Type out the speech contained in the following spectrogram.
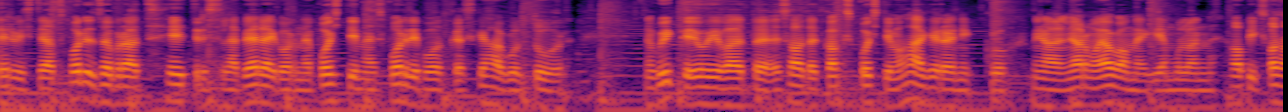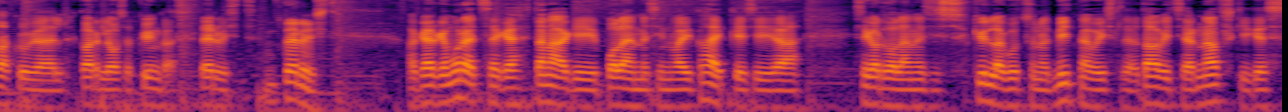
tervist, head spordisõbrad, eetrisse läheb järjekordne Postimehe spordipodcast Kehakultuur. nagu ikka juhivad saadet kaks Postimehe ajakirjanikku, mina olen Jarmo Jagomägi ja mul on abiks vasakul käel Karl-Joosep Küngas, tervist! tervist! aga ärge muretsege, tänagi pole me siin vaid kahekesi ja seekord oleme siis külla kutsunud mitmevõistleja David Tšernovski, kes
